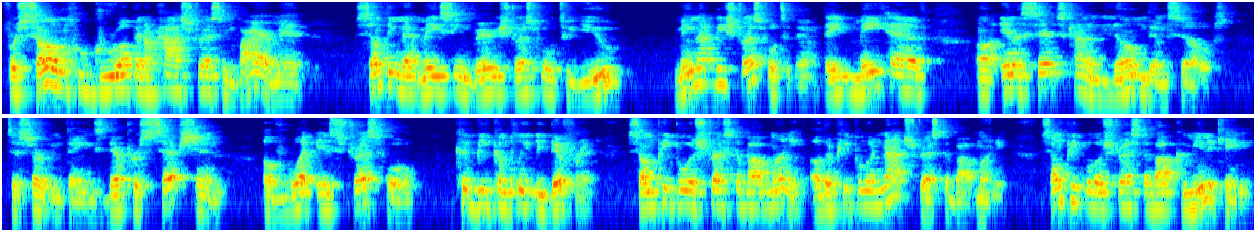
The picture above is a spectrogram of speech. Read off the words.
For some who grew up in a high stress environment, something that may seem very stressful to you may not be stressful to them. They may have uh, in a sense, kind of numb themselves to certain things. Their perception of what is stressful could be completely different. Some people are stressed about money, other people are not stressed about money. Some people are stressed about communicating,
